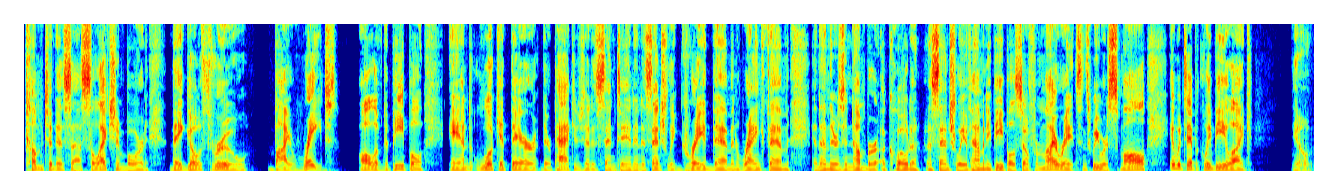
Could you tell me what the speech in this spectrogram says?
come to this uh, selection board. They go through by rate all of the people and look at their their package that is sent in and essentially grade them and rank them. And then there's a number a quota essentially of how many people. So for my rate since we were small it would typically be like you know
